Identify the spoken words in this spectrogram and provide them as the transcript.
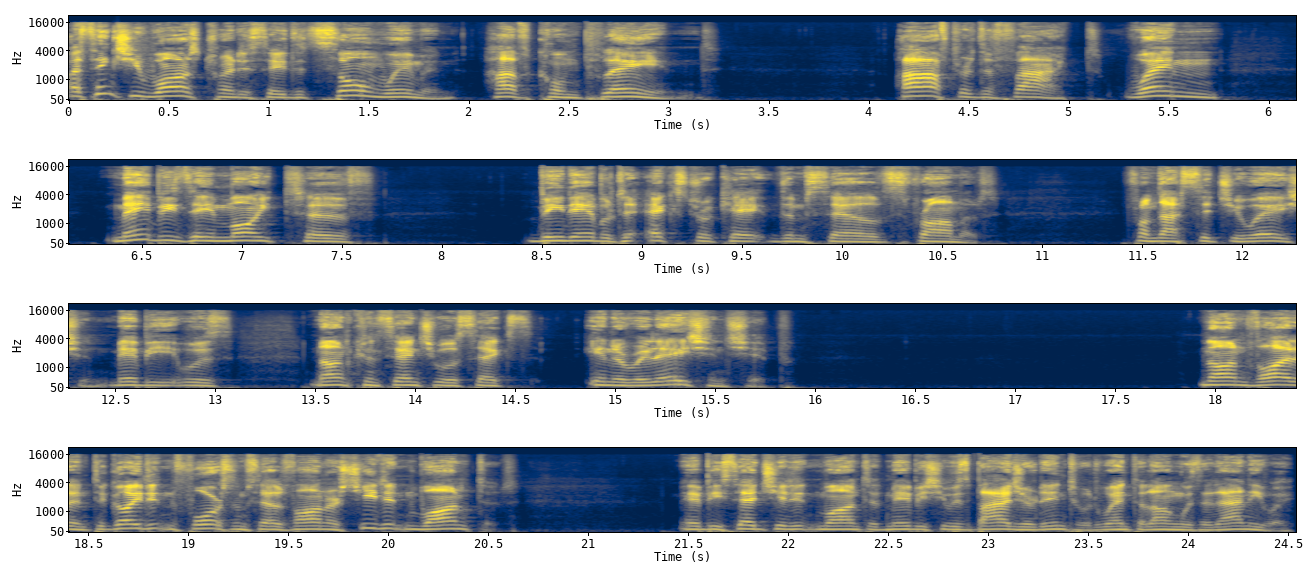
I think she was trying to say that some women have complained after the fact when maybe they might have been able to extricate themselves from it, from that situation. Maybe it was non consensual sex in a relationship. Non violent. The guy didn't force himself on her. She didn't want it. Maybe said she didn't want it. Maybe she was badgered into it, went along with it anyway.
